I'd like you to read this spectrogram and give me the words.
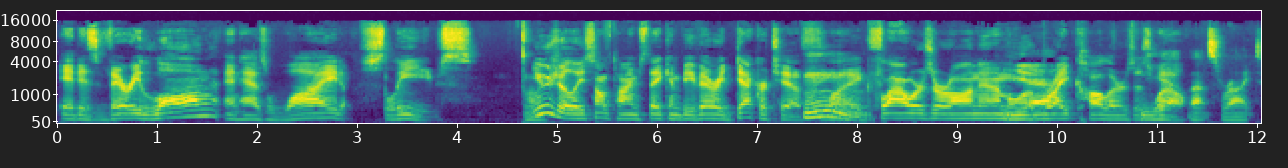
It is very long and has wide sleeves. Oh. Usually, sometimes they can be very decorative, mm. like flowers are on them or Yeah. bright colors as well. Yeah, that's right.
